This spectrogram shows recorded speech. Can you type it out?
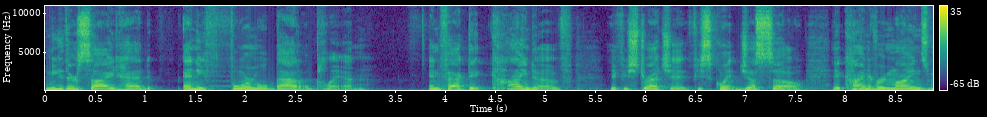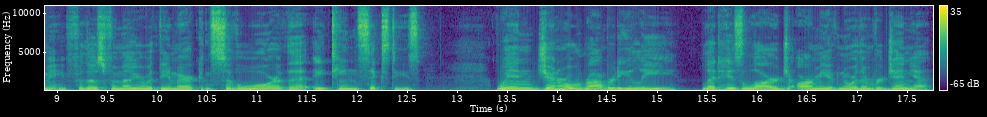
Neither side had any formal battle plan. In fact, it kind of, if you stretch it, if you squint just so, it kind of reminds me, for those familiar with the American Civil War of the 1860s, when General Robert E. Lee led his large army of Northern Virginia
